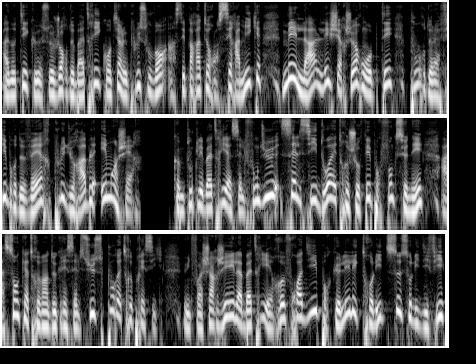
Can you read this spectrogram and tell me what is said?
À noter que ce genre de batterie contient le plus souvent un séparateur en céramique, mais là, les chercheurs ont opté pour de la fibre de verre plus durable et moins chère. Comme toutes les batteries à sel fondu, celle-ci doit être chauffée pour fonctionner à 180 degrés Celsius pour être précis. Une fois chargée, la batterie est refroidie pour que l'électrolyte se solidifie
